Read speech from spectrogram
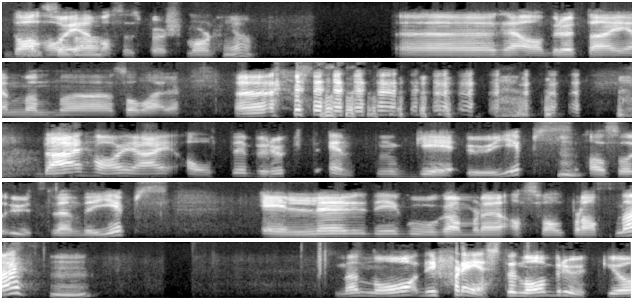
da Altså, har jeg da- masse spørsmål. Ja. Uh, jeg avbrøt deg igjen, men uh, sånn er det. Eh, Der har jeg alltid brukt enten GU-gips, Mm. altså utvendig gips, eller de gode gamle asfaltplatene. Mm. Men nå, de fleste nå bruker jo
